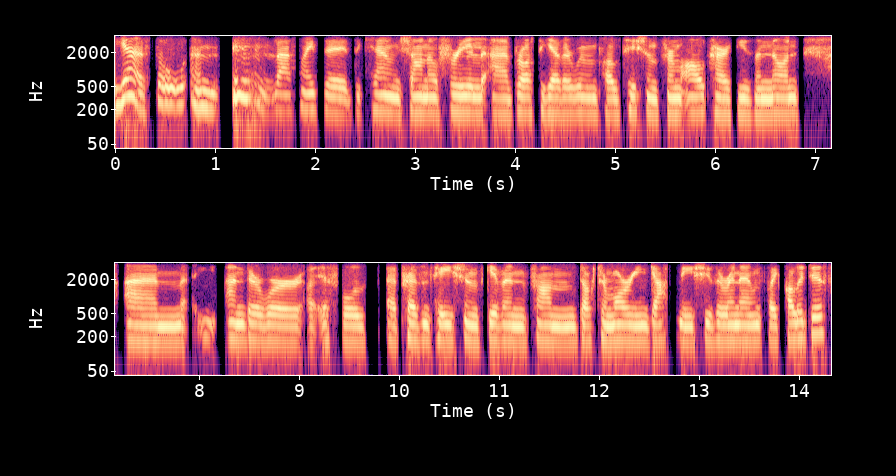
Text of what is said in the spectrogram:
Yeah, so um, last night the, the Count, Sean Ó Fearghaíl, uh, brought together women politicians from all parties and none. Um, and there were, I suppose, uh, presentations given from Dr. Maureen Gaffney. She's a renowned psychologist.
